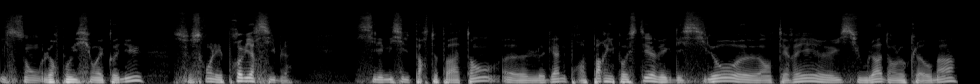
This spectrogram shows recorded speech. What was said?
ils sont, leur position est connue, ce seront les premières cibles. Si les missiles partent pas à temps, euh, le gars ne pourra pas riposter avec des silos euh, enterrés euh, ici ou là dans l'Oklahoma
